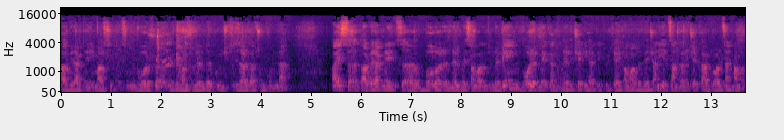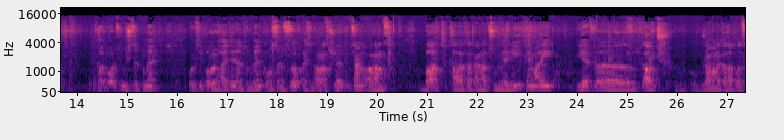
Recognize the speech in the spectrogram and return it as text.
տարբերակների մասին, այսինքն որ ուղղում ընդունելու դեպքում ինչպիսի զարգացում կունենա, այս տարբերակներից բոլորն էլ մեզ համար ընդունելի էին, որը մեկը ընդունելի չէր իհարկե Թուրքիայի կամ Ադրբեջանի եւ ցանկալի չէր քարտուղարության համար։ Քարտուղարությունը միշտ ձգտում է, որովհետեւ բոլոր հայտերը ընդունվեն կոնսենսուսով, այսինքն առանց շրջակցության, առանց բարդ քաղաքականացումների թեմայի եւ կարճ ժամանակահատված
